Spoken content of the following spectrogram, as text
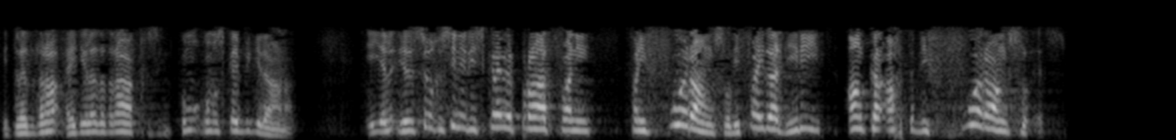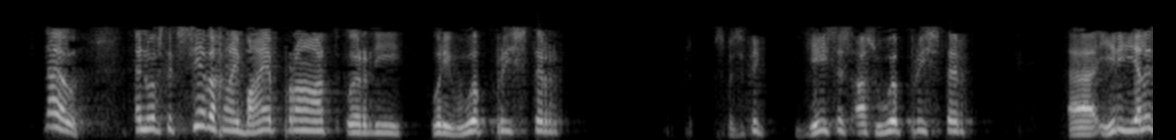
Het hulle het julle dit raak gesien? Kom kom ons kyk bietjie daarna. Julle julle sou gesien het die skrywer praat van die van die voorhangsel, die feit dat hierdie anker agter die voorhangsel is. Nou, in hoofstuk 7 gaan hy baie praat oor die oor die hoëpriester spesifiek Jesus as hoëpriester. Uh hierdie hele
